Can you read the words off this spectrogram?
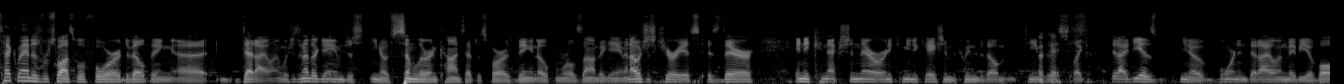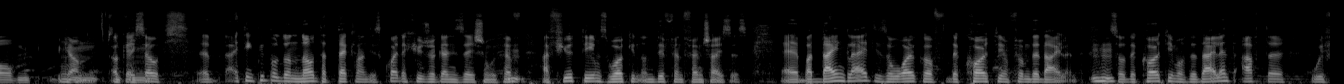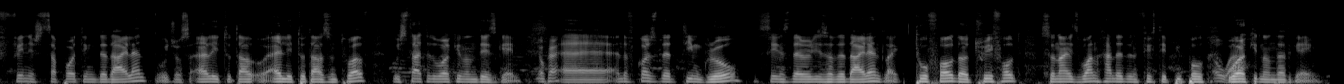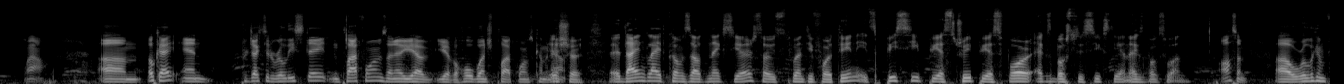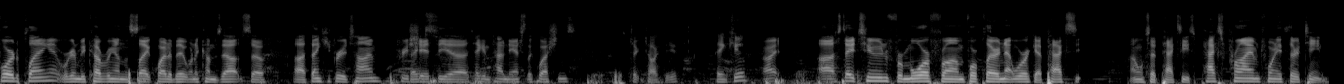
Techland is responsible for developing uh, Dead Island, which is another game just you know similar in concept as far as being an open world zombie game. And I was just curious, is there any connection there or any communication between the development teams? Okay. As, like, did ideas you know born in Dead Island maybe evolve and become Mhm. Okay, so uh, I think people don't know that Techland is quite a huge organization. We have Mhm. a few teams working on different franchises, uh, but Dying Light is a work of the core team from Dead Island. Mhm. So the core team of Dead Island, after we finished supporting Dead Island, which was early 2000, early 2012, we started working on this game. okay. Uh, and of course, the team grew since the release of Dead Island, like twofold or threefold. So now it's 150 people Oh, wow. working on that game. Wow. Um, okay, and projected release date and platforms. I know you have you have a whole bunch of platforms coming Yeah, out. sure. Uh, Dying Light comes out next year, so it's 2014. It's PC, PS3, PS4, Xbox 360, and Xbox One. Awesome. Uh, we're looking forward to playing it. We're going to be covering on the site quite a bit when it comes out. So uh, thank you for your time. Appreciate Thanks. the uh, taking the time to answer the questions. Talk to you. Thank you. All right. Uh, stay tuned for more from Four Player Network at PAX. I almost said PAX East. PAX Prime 2013.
